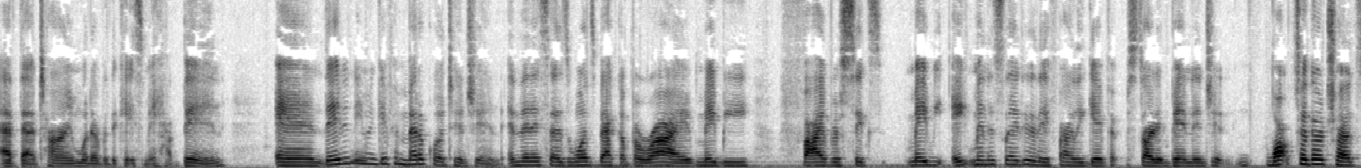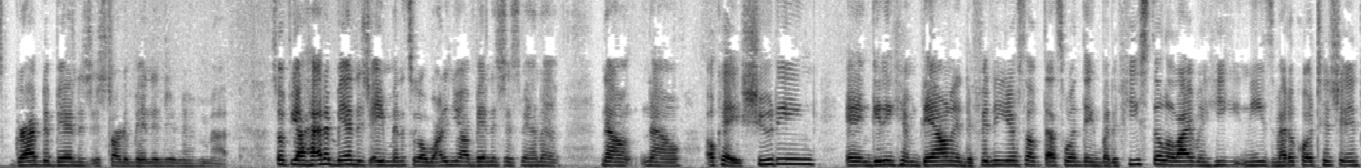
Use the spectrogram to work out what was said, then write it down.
at that time, whatever the case may have been. and they didn't even give him medical attention. And then it says once backup arrived, maybe five or six, maybe eight minutes later, they finally gave started bandaging, walked to their trucks, grabbed a bandage, and started bandaging him up. So if y'all had a bandage eight minutes ago, why didn't y'all bandage this man up? Now, now, okay, shooting and getting him down and defending yourself, that's one thing. But if he's still alive and he needs medical attention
